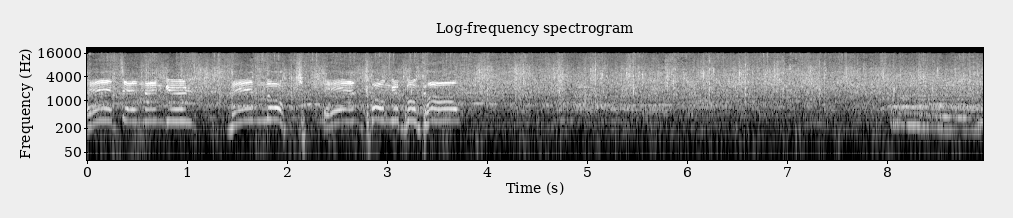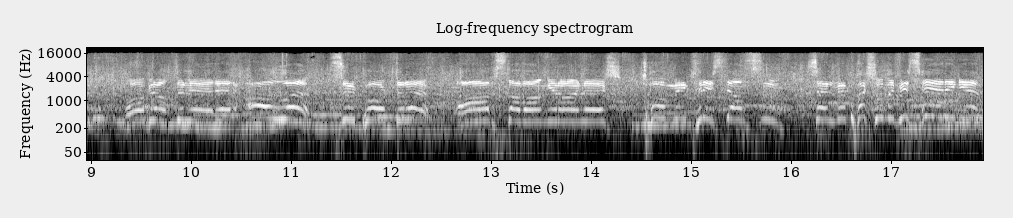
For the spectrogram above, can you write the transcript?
et NM-gull, med nok en kongepokal! Og gratulerer alle supportere av Stavanger Oilers! Tommy Kristiansen, selve personifiseringen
